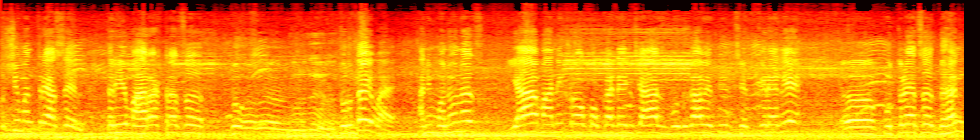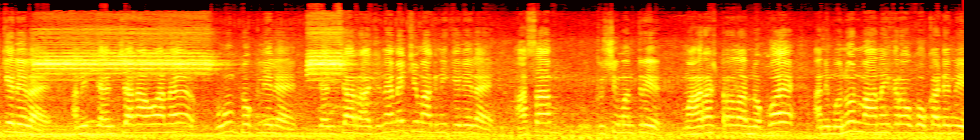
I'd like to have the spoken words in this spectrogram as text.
कृषी मंत्री असेल तर हे महाराष्ट्राचं दु- दुर्दैव आहे. आणि म्हणूनच या माणिकराव कोकाट्यांच्या आज बुधगाव येथील शेतकऱ्याने पुतळ्याचं दहन केलेलं आहे. आणि त्यांच्या नावानं बोंब ठोकलेलं आहे. त्यांच्या राजीनाम्याची मागणी केलेली आहे. असा कृषी मंत्री महाराष्ट्राला नको आहे. आणि म्हणून माणिकराव कोकाटेने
